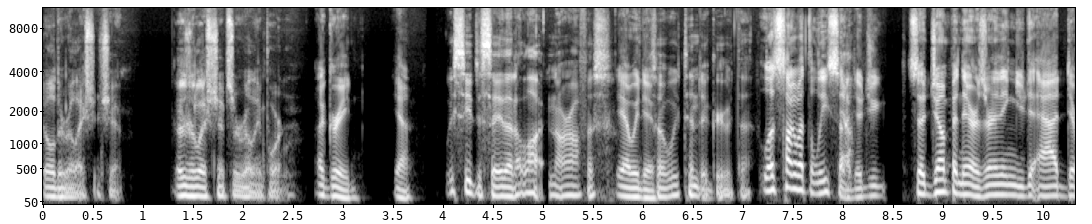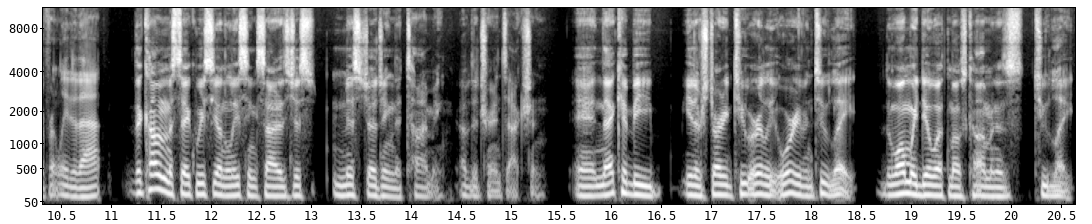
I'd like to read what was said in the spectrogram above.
build a relationship. Those relationships are really important. Agreed. Yeah. We see to say that a lot in our office. Yeah, we do. So we tend to agree with that. Let's talk about the lease side. Yeah. Did you so jump in there? Is there anything you'd add differently to that? The common mistake we see on the leasing side is just misjudging the timing of the transaction. And that could be either starting too early or even too late. The one we deal with most common is too late.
